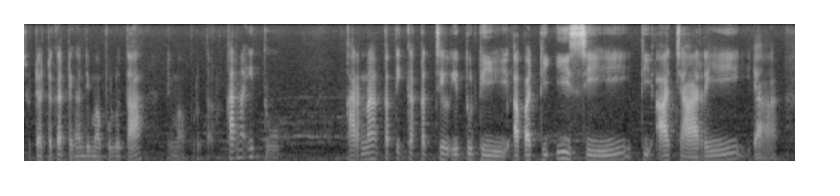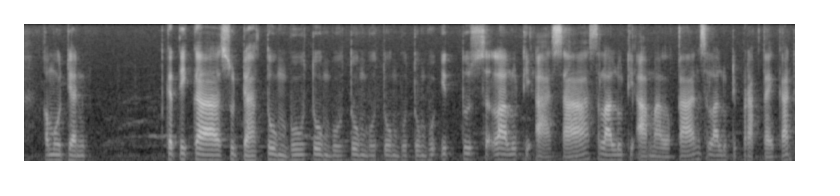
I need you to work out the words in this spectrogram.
sudah dekat dengan 50 ta 50 tahun. Karena itu karena ketika kecil itu di apa diisi diacari ya kemudian ketika sudah tumbuh tumbuh tumbuh tumbuh tumbuh itu selalu diasah selalu diamalkan selalu dipraktekkan.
